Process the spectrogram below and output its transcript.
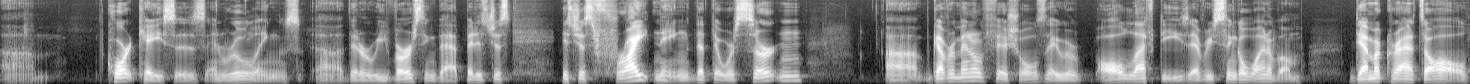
um, court cases and rulings uh, that are reversing that. But it's just, it's just frightening that there were certain uh, governmental officials, they were all lefties, every single one of them, Democrats all,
